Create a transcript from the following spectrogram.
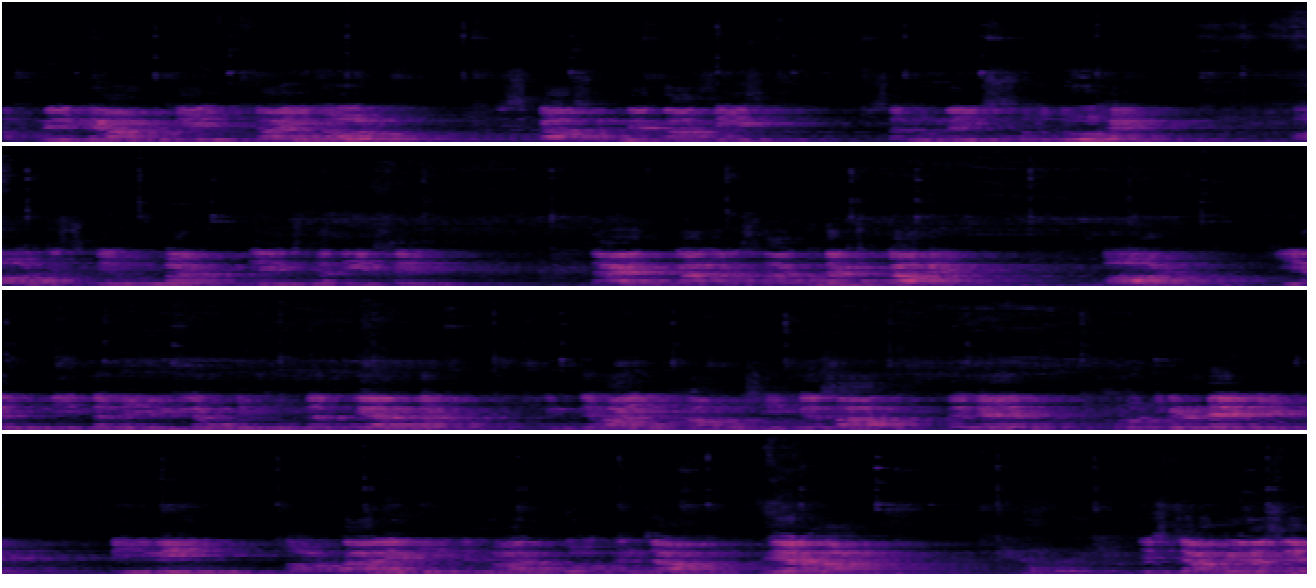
اپنے قیام کے ابتدائی دور، جس کا سن تاسیس سن انیس سو دو ہے اور جس کے اوپر ایک صدی سے زائد کا گزر چکا ہے اور یہ اتنی طویل لمبی مدت کے اندر انتہائی خاموشی کے ساتھ بغیر پروپگنڈے کے دینی اور تعلیمی خدمات کو انجام دے رہا ہے۔ جس جامعہ سے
